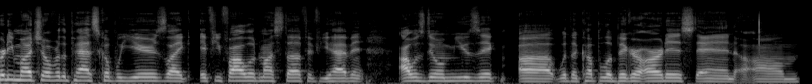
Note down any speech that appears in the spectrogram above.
pretty much over the past couple years, like if you followed my stuff, if you haven't, I was doing music uh, with a couple of bigger artists and um,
